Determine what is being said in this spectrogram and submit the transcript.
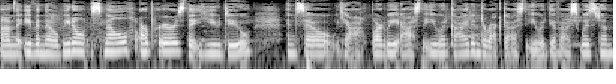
um, that even though we don't smell our prayers, that you do. And so, yeah, Lord, we ask that you would guide and direct us, that you would give us wisdom,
